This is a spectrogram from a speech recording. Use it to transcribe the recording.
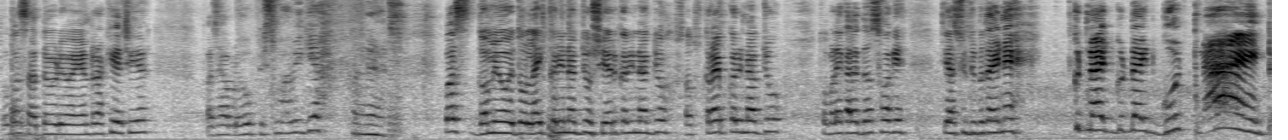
તો બસ આજનો વીડિયો એન્ડ રાખીએ છીએ. પાછા આપણે ઓફિસમાં આવી ગયા. અને બસ ગમે હોય તો લાઈક કરી નાખજો શેર કરી નાખજો સબસ્ક્રાઈબ કરી નાખજો. તો મળે કાલે દસ વાગે. ત્યાં સુધી બધાને good night good night good night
